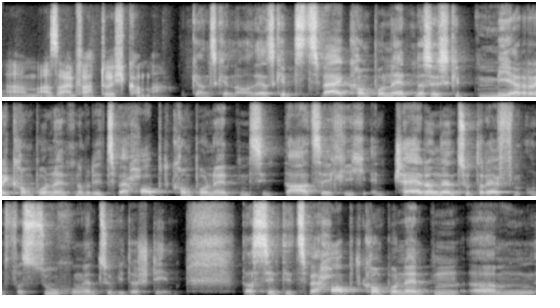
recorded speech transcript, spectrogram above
ähm, also einfach durchkomme? Ganz genau. Und jetzt gibt es zwei Komponenten, also es gibt mehrere Komponenten, aber die zwei Hauptkomponenten sind tatsächlich Entscheidungen zu treffen und Versuchungen zu widerstehen. Das sind die zwei Hauptkomponenten, ähm,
